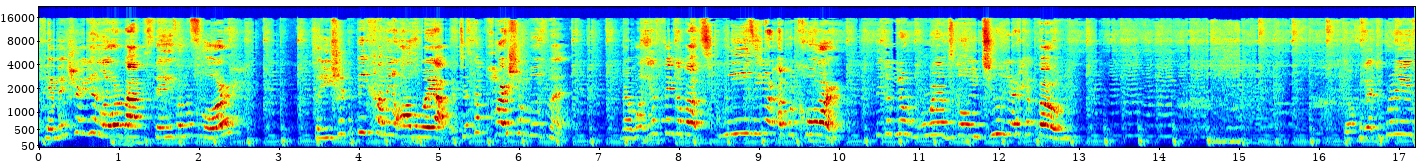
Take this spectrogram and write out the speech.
Okay, make sure your lower back stays on the floor. So you shouldn't be coming all the way up. It's just a partial movement. Now I want you to think about squeezing your upper core. Think of your ribs going to your hip bone. Don't forget to breathe.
